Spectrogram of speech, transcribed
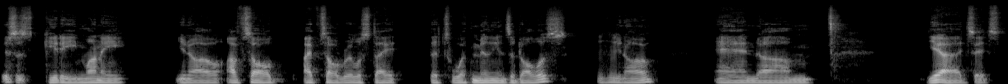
this is giddy money. You know, I've sold I've sold real estate that's worth millions of dollars, Mhm. you know, and um yeah, it's it's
